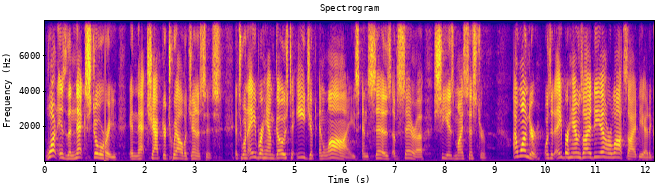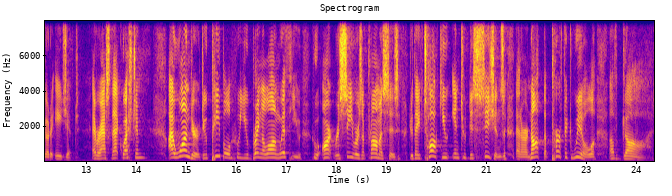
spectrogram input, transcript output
what is the next story in that chapter 12 of Genesis? It's when Abraham goes to Egypt and lies and says of Sarah, She is my sister. I wonder, was it Abraham's idea or Lot's idea to go to Egypt? Ever asked that question? I wonder, do people who you bring along with you who aren't receivers of promises, do they talk you into decisions that are not the perfect will of God?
